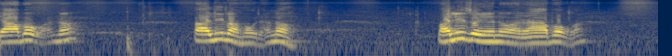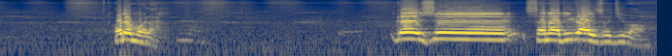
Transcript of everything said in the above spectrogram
ရာပေါ့ကွာနော် ပါဠိမှာမဟုတ်တာနော်ပါဠိဆိုရင်တော့ရာပေါ့ကွာဟုတ်တယ်မို့လားကဲရှင်စန္ဒဓိကကြီးဆိုကြည့်ပါဦး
